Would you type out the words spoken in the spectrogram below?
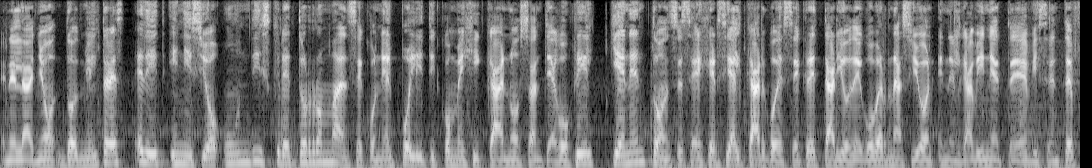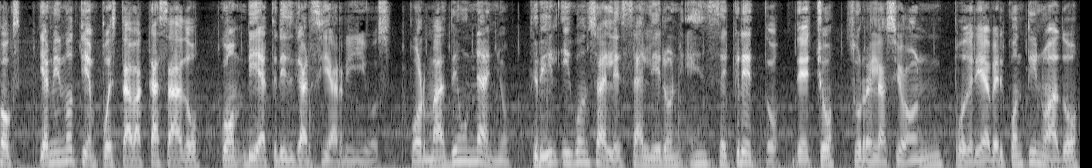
En el año 2003, Edith inició un discreto romance con el político mexicano Santiago Krill, quien entonces ejercía el cargo de secretario de gobernación en el gabinete de Vicente Fox y al mismo tiempo estaba casado con Beatriz García Ríos. Por más de un año, Krill y González salieron en secreto. De hecho, su relación podría haber continuado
